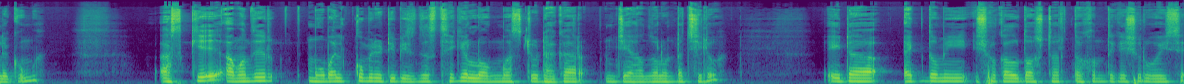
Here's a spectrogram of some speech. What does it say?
আলাইকুম। আজকে আমাদের মোবাইল কমিউনিটি বিজনেস থেকে লং মার্চ টু ঢাকার যে আন্দোলনটা ছিল এটা একদমই সকাল দশটার তখন থেকে শুরু হয়েছে।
